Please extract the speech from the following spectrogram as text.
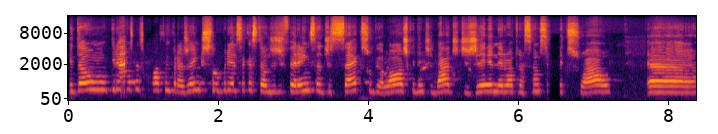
Então, eu queria que vocês falassem para a gente sobre essa questão de diferença de sexo biológico, identidade de gênero, atração sexual. É,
